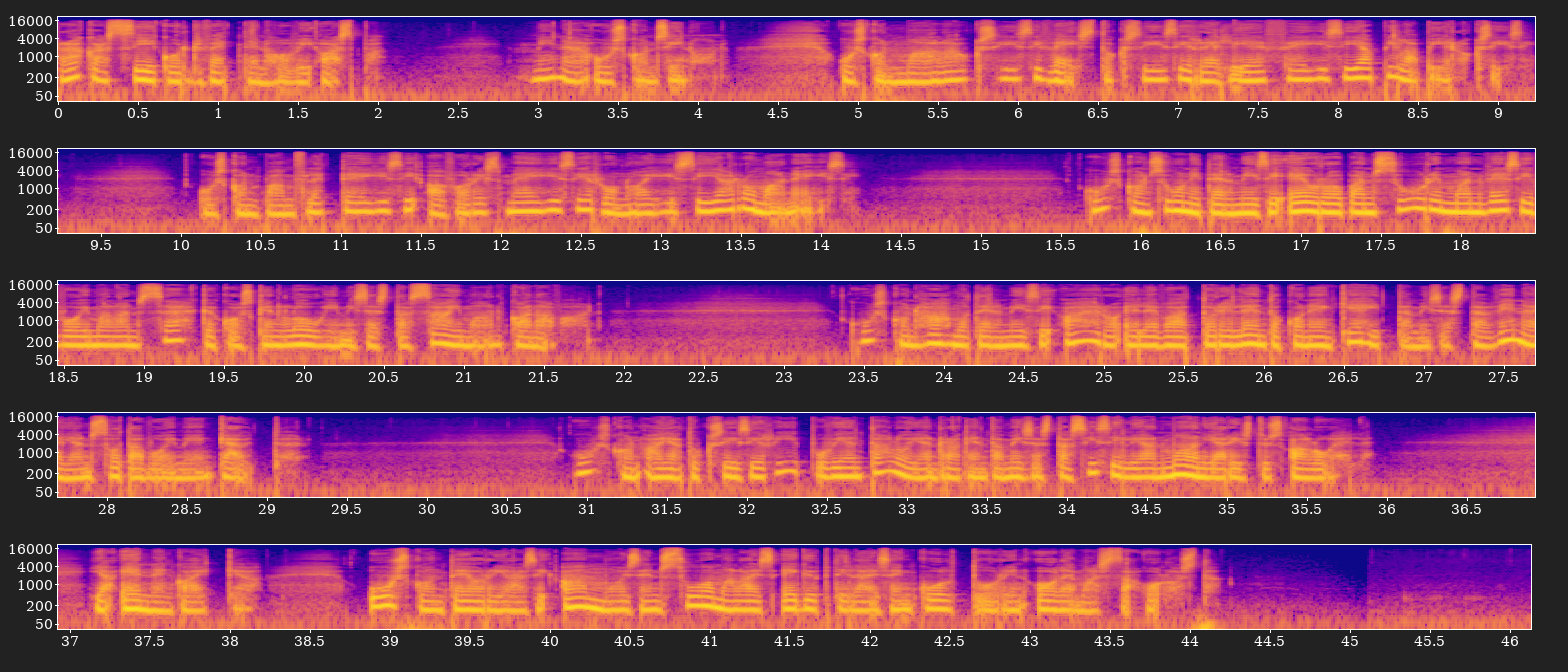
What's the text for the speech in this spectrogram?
Rakas Sigurd Vettenhovi Aspa, minä uskon sinuun. Uskon maalauksiisi, veistoksiisi, reliefeihisi ja pilapiirroksiisi. Uskon pamfletteihisi, aforismeihisi, runoihisi ja romaneihisi. Uskon suunnitelmiisi Euroopan suurimman vesivoimalan sähkökosken louhimisesta Saimaan kanavaan. Uskon hahmotelmiisi aeroelevaattori lentokoneen kehittämisestä Venäjän sotavoimien käyttöön. Uskon ajatuksiisi riippuvien talojen rakentamisesta Sisilian maanjäristysalueelle. Ja ennen kaikkea, uskon teoriaasi ammoisen suomalais-egyptiläisen kulttuurin olemassaolosta.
